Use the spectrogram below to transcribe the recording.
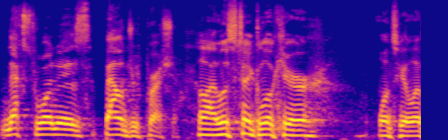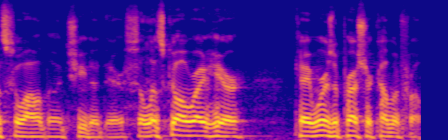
Next one is boundary pressure. All right, let's take a look here. Once again, let's go out. I cheated there. So let's go right here. Okay, where's the pressure coming from?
